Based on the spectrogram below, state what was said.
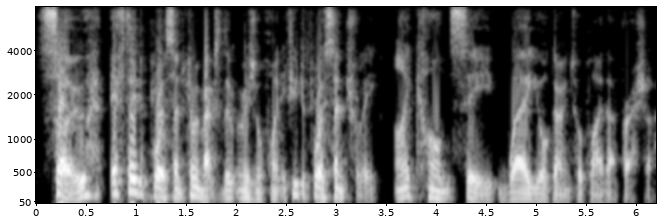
So, if they deploy centrally, coming back to the original point, if you deploy centrally, I can't see where you're going to apply that pressure.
